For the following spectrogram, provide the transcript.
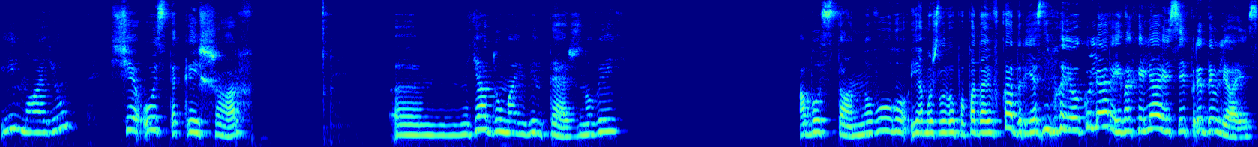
і маю ще ось такий шарф. Ем, я думаю, він теж новий або стан нового. Я, можливо, попадаю в кадр, я знімаю окуляри і нахиляюся і придивляюся.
